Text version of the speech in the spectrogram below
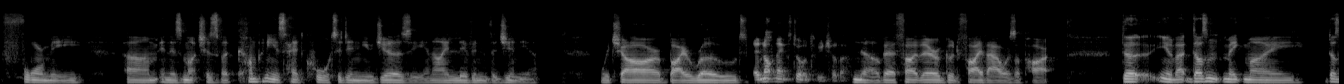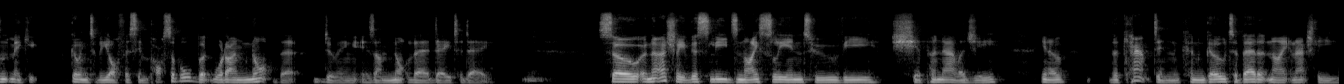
for me, um, in as much as the company is headquartered in New Jersey and I live in Virginia, which are by road. They're not next door to each other. No, they're five, they're a good five hours apart. The you know that doesn't make my doesn't make it going to the office impossible. But what I'm not there doing is I'm not there day to day. Hmm. So and actually, this leads nicely into the ship analogy. You know, the captain can go to bed at night and actually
